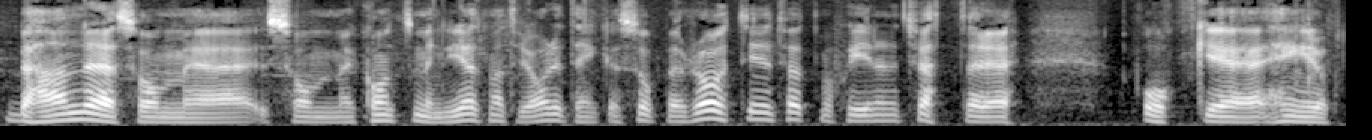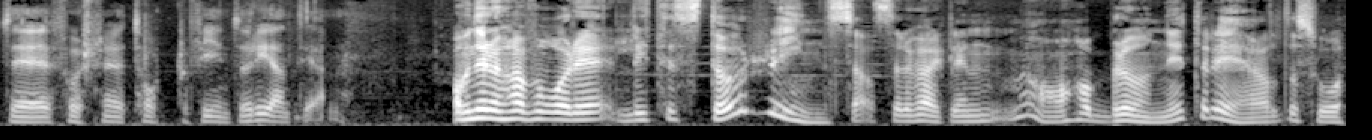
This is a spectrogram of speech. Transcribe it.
behandlar det som, eh, som kontaminerat material helt enkelt, stoppar det rakt in i tvättmaskinen, tvättar det och eh, hänger upp det först när det är torrt och fint och rent igen. Om det nu har varit lite större insatser, det verkligen ja, har brunnit rejält och så,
